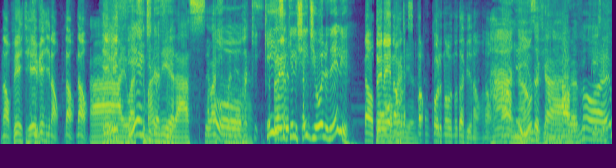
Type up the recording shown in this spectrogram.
não, verde, rei, verde não. Não, não. Ah, eu acho verde, maneiraço. Eu acho Porra, maneiraço. que, que isso? Aquele cheio de olho nele? Não, tô indo Pô, aí, não. Não, um couro no, no Davi, não. não. Ah, que não, isso, Davi. cara? Não, Não, Davi, é que-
